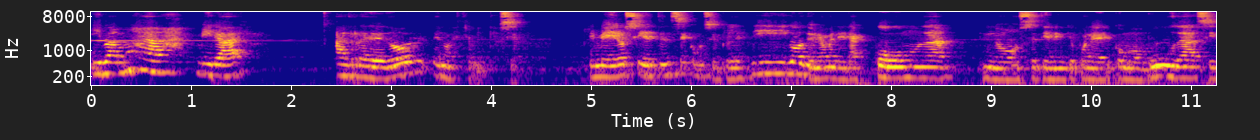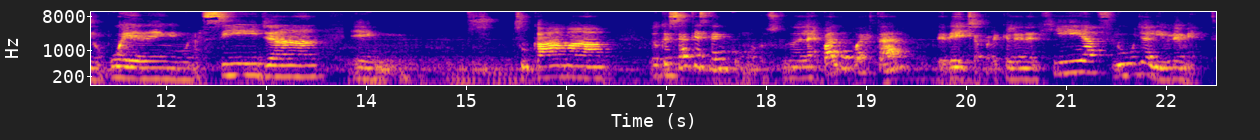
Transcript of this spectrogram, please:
Y vamos a mirar alrededor de nuestra habitación. Primero siéntense, como siempre les digo, de una manera cómoda. No se tienen que poner como Buda si no pueden, en una silla, en su cama, lo que sea que estén cómodos. La espalda puede estar derecha para que la energía fluya libremente.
